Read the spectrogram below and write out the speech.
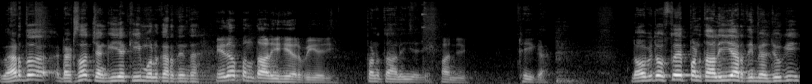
ਵੈੜ ਤਾਂ ਡਾਕਟਰ ਸਾਹਿਬ ਚੰਗੀ ਆ ਕੀ ਮੁੱਲ ਕਰ ਦਿੰਦਾ? ਇਹਦਾ 45000 ਰੁਪਏ ਜੀ। 45 ਹੈ ਜੀ। ਹਾਂਜੀ। ਠੀਕ ਆ। ਲਓ ਵੀ ਦੋਸਤੋ ਇਹ 45000 ਦੀ ਮਿਲ ਜੂਗੀ।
